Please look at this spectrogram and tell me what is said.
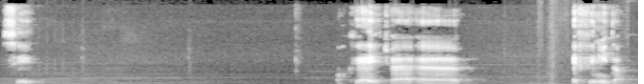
Sì. Ok, cioè... Eh, è finita.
